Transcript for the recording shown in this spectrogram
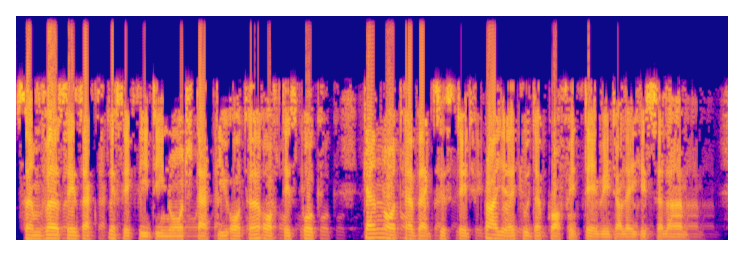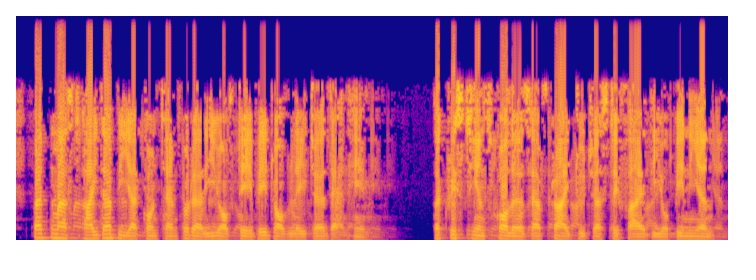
Some verses explicitly denote that the author of this book cannot have existed prior to the Prophet David alayhi but must either be a contemporary of David or later than him. The Christian scholars have tried to justify the opinion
